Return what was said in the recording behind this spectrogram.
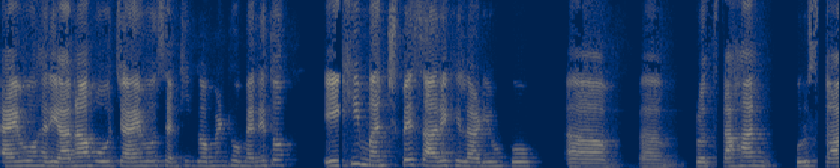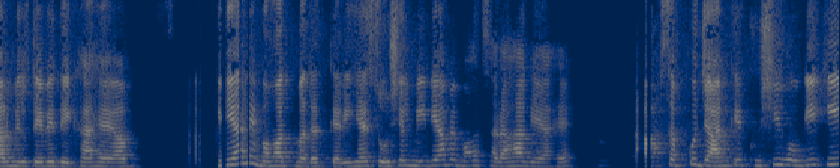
चाहे वो हरियाणा हो, चाहे वो सेंट्रल गवर्नमेंट हो, मैंने तो एक ही मंच पे सारे खिलाड़ियों को प्रोत्साहन, पुरस्कार मिलते हुए देखा है। अब मीडिया ने बहुत मदद करी है, सोशल मीडिया में बहुत सराहा गया है। आप सबको जान के खुशी होगी कि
